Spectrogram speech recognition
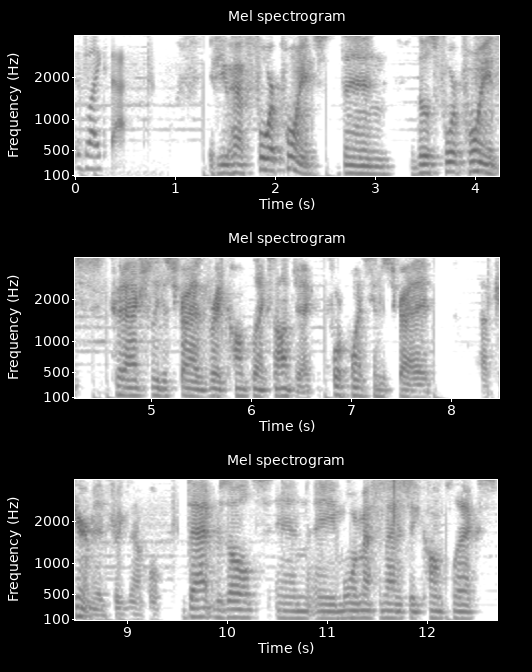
is like that. If you have four points, then those four points could actually describe a very complex object. Four points can describe a pyramid, for example. That results in a more mathematically complex,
